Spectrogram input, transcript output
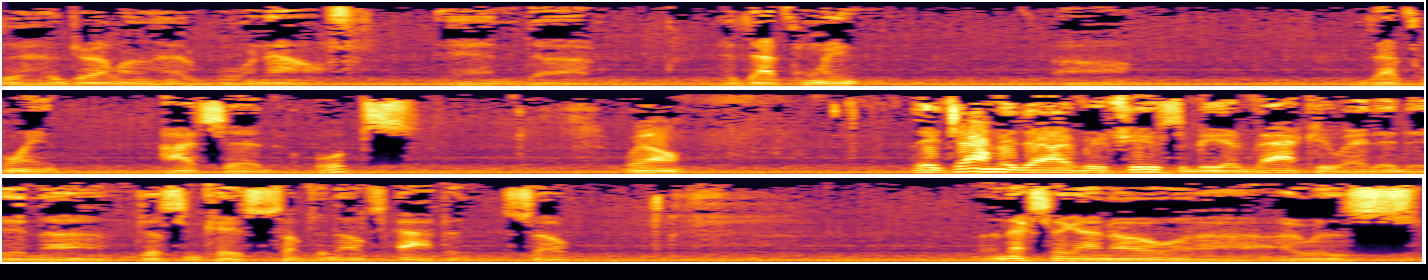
the adrenaline had worn off and uh, at that point, uh, at that point, I said, "Oops." Well, they tell me that I've refused to be evacuated, and uh, just in case something else happened. So the next thing I know, uh, I was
